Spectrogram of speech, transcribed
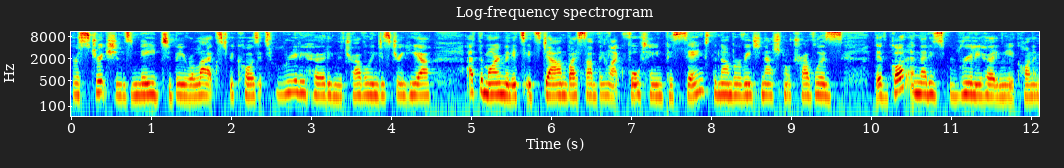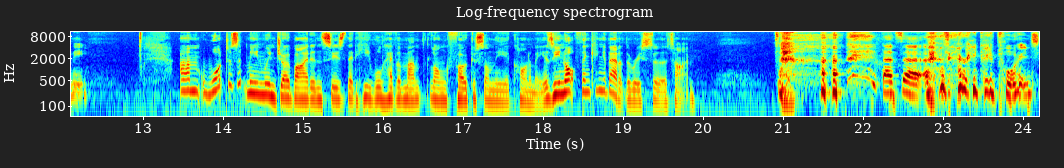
restrictions need to be relaxed because it's really hurting the travel industry here. At the moment, it's it's down by something like 14%, the number of international travellers they've got, and that is really hurting the economy. Um, what does it mean when Joe Biden says that he will have a month long focus on the economy? Is he not thinking about it the rest of the time? That's a, a, very good point.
